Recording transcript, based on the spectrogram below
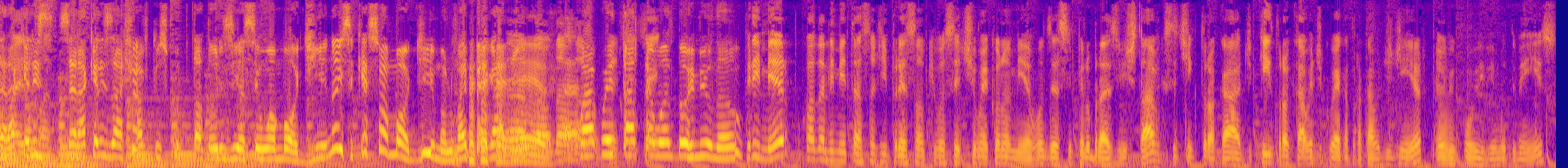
Será que, eles, uma- será que eles achavam que os computadores iam ser uma modinha? Não, isso aqui é só modinha, mano. Não vai pegar, não. É, não, vai aguentar até o ano 2000, não. Primeiro, por causa da limitação de impressão que você tinha uma economia, vamos dizer assim, pelo Brasil estável, que você tinha que trocar de quem trocava de cueca trocava de dinheiro. Eu me convivi muito bem isso.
